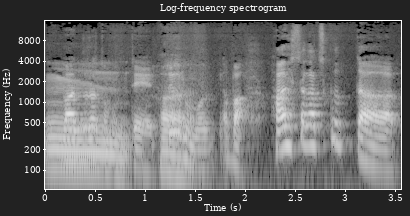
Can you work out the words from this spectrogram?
バンドだと思ってうん。というのもやっぱハイスタが作った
